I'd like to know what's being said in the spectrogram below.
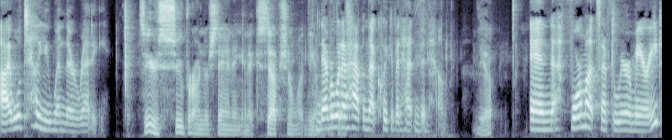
I will tell you when they're ready. So you're super understanding and exceptional at dealing Never would have happened that quick if it hadn't been him. Yep. And four months after we were married,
